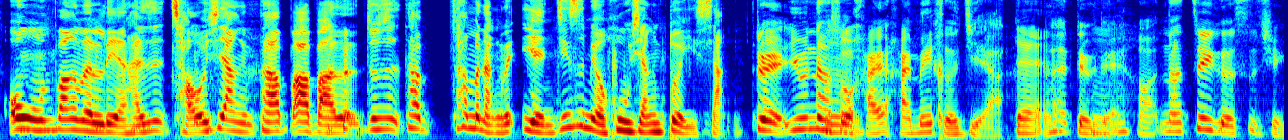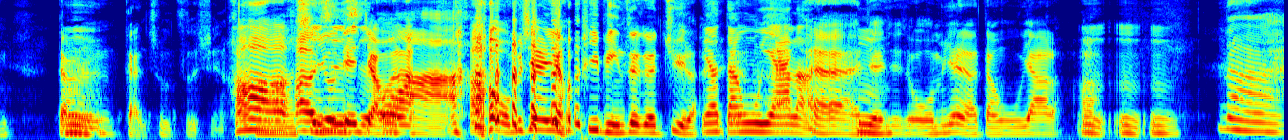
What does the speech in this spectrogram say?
欧文芳的脸还是朝向他爸爸的，就是他他们两个的眼睛是没有互相对上的。对，因为那时候还还没和解啊，对，对不对？好，那这个事情当然感触自深。好好好，优点讲完了。好，我们现在要批评这个剧了，要当乌鸦了。哎，对对对，我们现在要当乌鸦了。嗯嗯嗯。那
